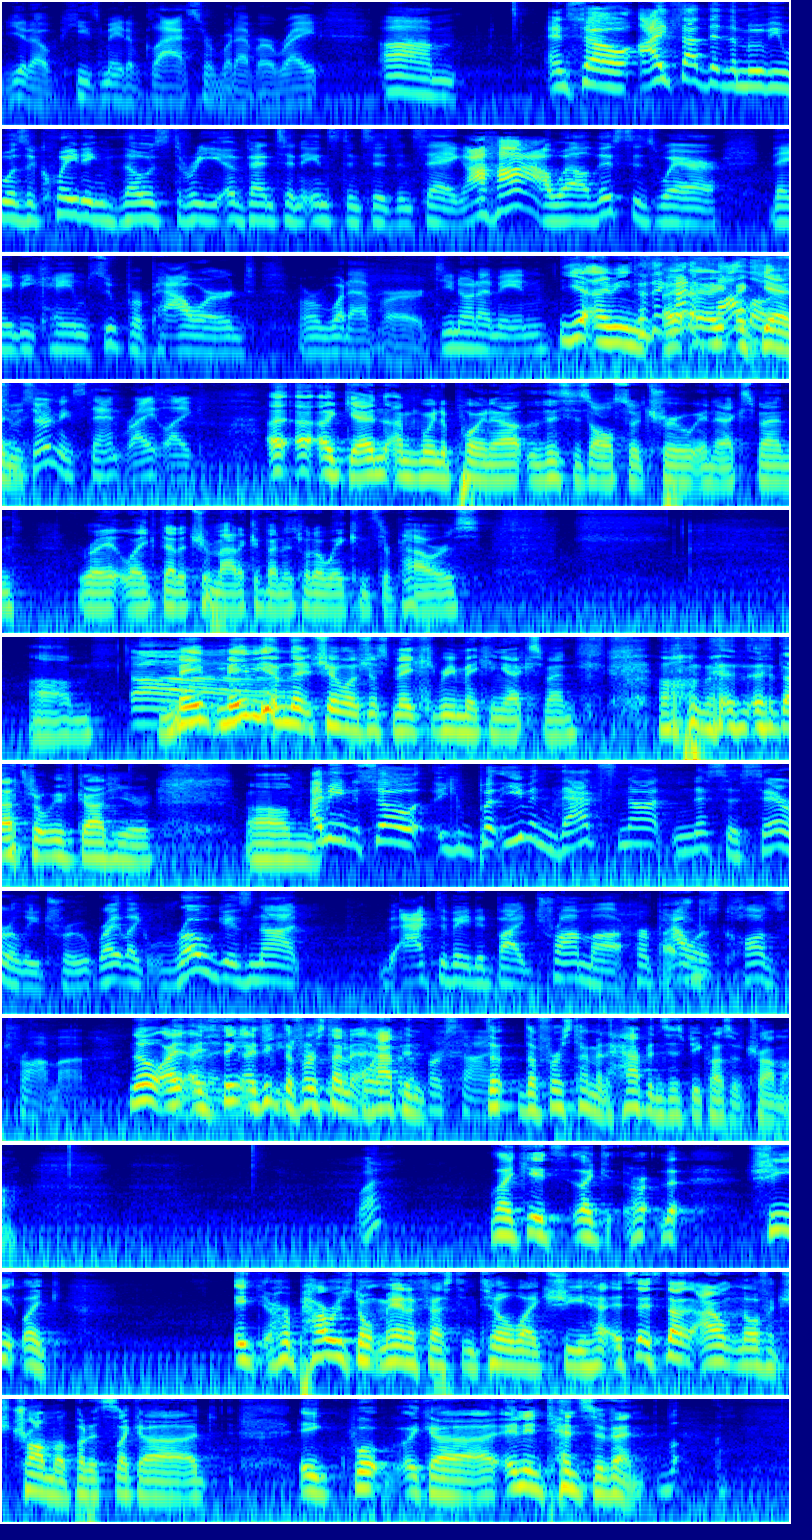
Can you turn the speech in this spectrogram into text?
you know he's made of glass or whatever right um and so i thought that the movie was equating those three events and instances and saying aha well this is where they became super powered or whatever do you know what i mean Yeah, I mean, because it kind I- of follows again, to a certain extent right like I- I- again, I'm going to point out that this is also true in X Men, right? Like that a traumatic event is what awakens their powers. Um, Uh, maybe, maybe M Night Shyamalan's just make, remaking X Men, um, and that's what we've got here. Um, I mean, so, but even that's not necessarily true, right? Like, Rogue is not activated by trauma; her powers cause trauma. no, I, I think I think the first time it for the happened, first time. the, the first time it happens is because of trauma. What? Like it's like her, the, she like it. Her powers don't manifest until like she. Ha- it's it's not. I don't know if it's trauma, but it's like a a quote like a an intense event.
